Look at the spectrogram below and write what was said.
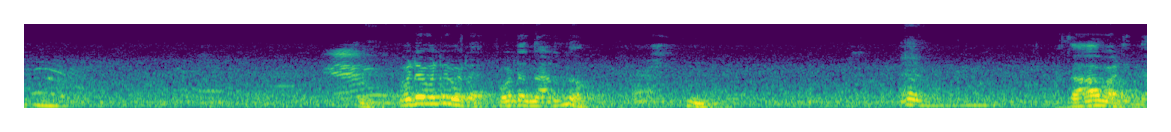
പോട്ടെ പോട്ടെ പോട്ടെ പോട്ടെ നടന്നോ. അതാ പാടില്ല.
